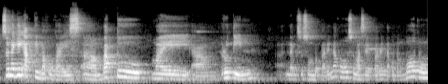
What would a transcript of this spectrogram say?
So, naging active ako, guys. Um, back to my um, routine, nagsusumba pa rin ako, sumasayo pa rin ako ng ballroom.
